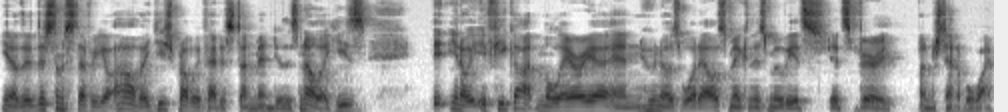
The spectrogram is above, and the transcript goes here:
You know, there, there's some stuff where you go, oh, like he should probably have had his stuntman do this. No, like he's, it, you know, if he got malaria and who knows what else making this movie, it's it's very understandable why.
